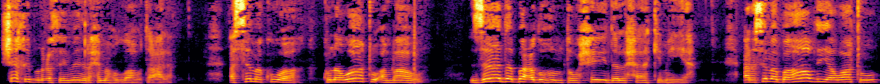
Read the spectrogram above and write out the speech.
Sheikh Ibn Uthaymeen rahimahullahu ta'ala asema kuwa kuna watu ambao zada ba'dhum tauhid al-hakimiyya anasema baadhi ya watu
